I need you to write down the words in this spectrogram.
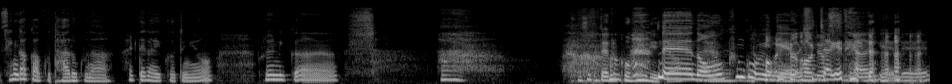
생각 갖고 다르구나 할 때가 있거든요. 그러니까 아 계속되는 고민이죠. 네, 너무 큰 고민이에요. 신작에 대한 게. 네.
